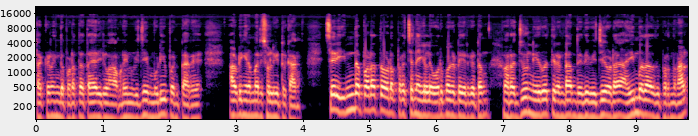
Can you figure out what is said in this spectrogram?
டக்குன்னு இந்த படத்தை தயாரிக்கலாம் அப்படின்னு விஜய் முடிவு பண்ணிட்டாரு அப்படிங்கிற மாதிரி சொல்லிட்டு இருக்காங்க. சரி இந்த படத்தோட பிரச்சனைகள் ஒரு பக்கத்து இருக்கட்டும். வர ஜூன் இருபத்தி ரெண்டாம் தேதி விஜயோட ஐம்பதாவது பிறந்தநாள்.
